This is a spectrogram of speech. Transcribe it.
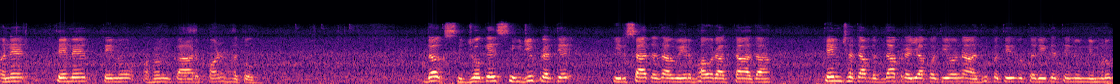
અને તેને તેનો અહંકાર પણ હતો. દક્ષ જો કે શિવજી પ્રત્યે ઈર્ષા તથા વેરભાવ રાખતા હતા, તેમ છતાં બધા પ્રજાપતિઓના અધિપતિ તરીકે તેની નિમણૂક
